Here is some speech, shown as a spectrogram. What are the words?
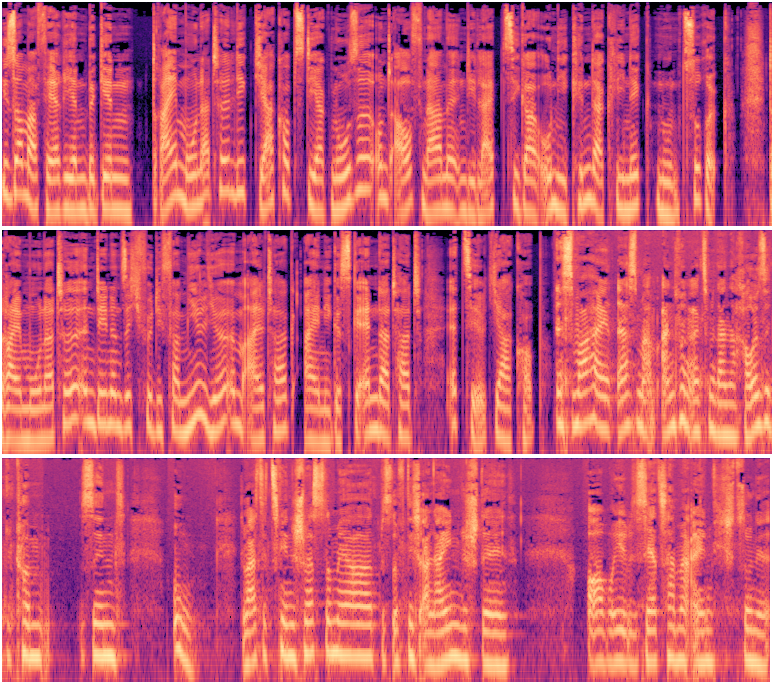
Die Sommerferien beginnen. Drei Monate liegt Jakobs Diagnose und Aufnahme in die Leipziger Uni-Kinderklinik nun zurück. Drei Monate, in denen sich für die Familie im Alltag einiges geändert hat, erzählt Jakob. Es war halt erstmal am Anfang, als wir dann nach Hause gekommen sind, oh, du hast jetzt keine Schwester mehr, bist auf dich allein gestellt. Aber bis jetzt haben wir eigentlich so eine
